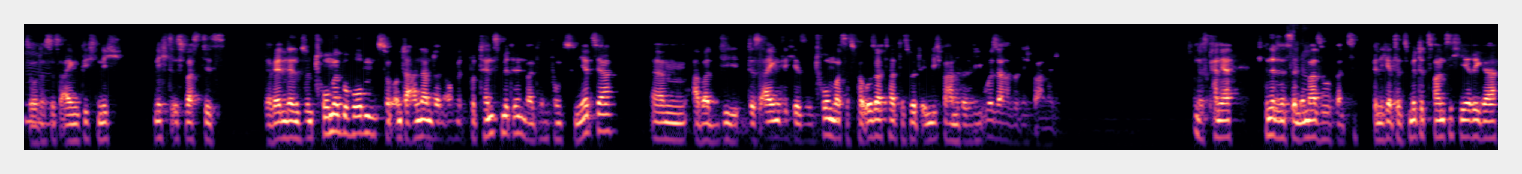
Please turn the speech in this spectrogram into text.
So, mhm. dass es eigentlich nicht, nichts ist, was das, da werden dann Symptome behoben, so unter anderem dann auch mit Potenzmitteln, weil dann funktioniert's ja. Ähm, aber die, das eigentliche Symptom, was es verursacht hat, das wird eben nicht behandelt oder die Ursache wird nicht behandelt. Und das kann ja, ich finde das dann genau. immer so, wenn ich jetzt als Mitte 20-Jähriger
